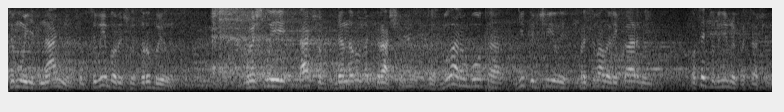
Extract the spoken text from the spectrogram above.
цьому єднанню, щоб ці вибори щось зробили. Пройшли так, щоб для народу краще було. Тобто була робота, діти вчились, працювали в лікарні. Оцей турнір ми присвячуємо.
